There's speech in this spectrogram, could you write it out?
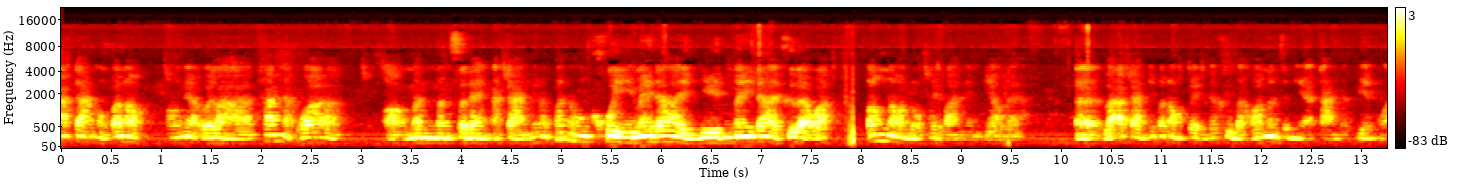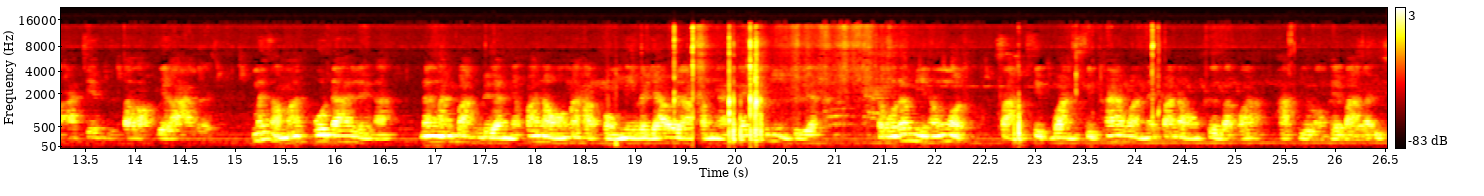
อาการของป้าน้องเนี่ยเวลาถ้าหากว่าอ๋อมันมันแสดงอาการที่ว่าป้าน้องคุยไม่ได้ยืนไม่ได้คือแบบว่า ต้องนอนโรงพยาบาลอย่างเดียวเลย เออและอาการที่ป้าน้องเป็นก็คือแบบว่ามันจะมีอาการแบบเวียนหัวอาเจียนอยู่ตลอดเวลาเลย ไม่สามารถพูดได้เลยนะดังนั้นบางเดือนเนี่ยป้าน้องนะครับผมมีระยะเวลาทำงานแค่ครึ่งเดือนสมมติว่ามีทั้งหมด30วัน15วันในป้าน้องคือแบบว่าพักอยู่โรงพยาบาลแล้วอีก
